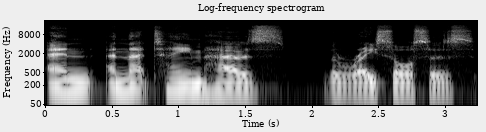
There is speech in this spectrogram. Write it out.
and and that team has the resources.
